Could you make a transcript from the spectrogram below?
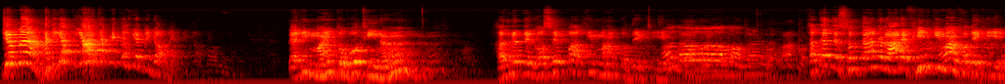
جو ماں ہڈیاں تیار کرنے کے لیے تیار ہے۔ پہلی مائیں تو وہ تھی نا حضرت غوث پاک کی ماں کو دیکھیے۔ حضرت سلطان العارفین کی ماں کو دیکھیے۔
